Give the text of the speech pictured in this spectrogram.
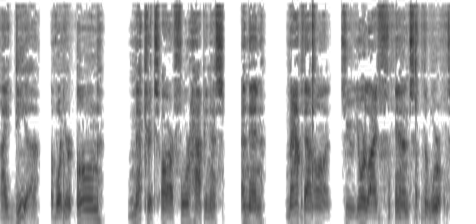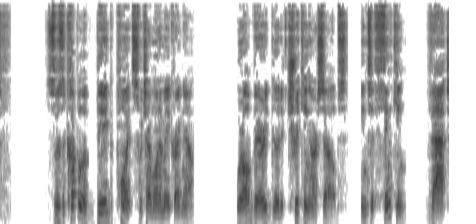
idea of what your own metrics are for happiness and then map that on to your life and the world. So there's a couple of big points which I want to make right now. We're all very good at tricking ourselves into thinking that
